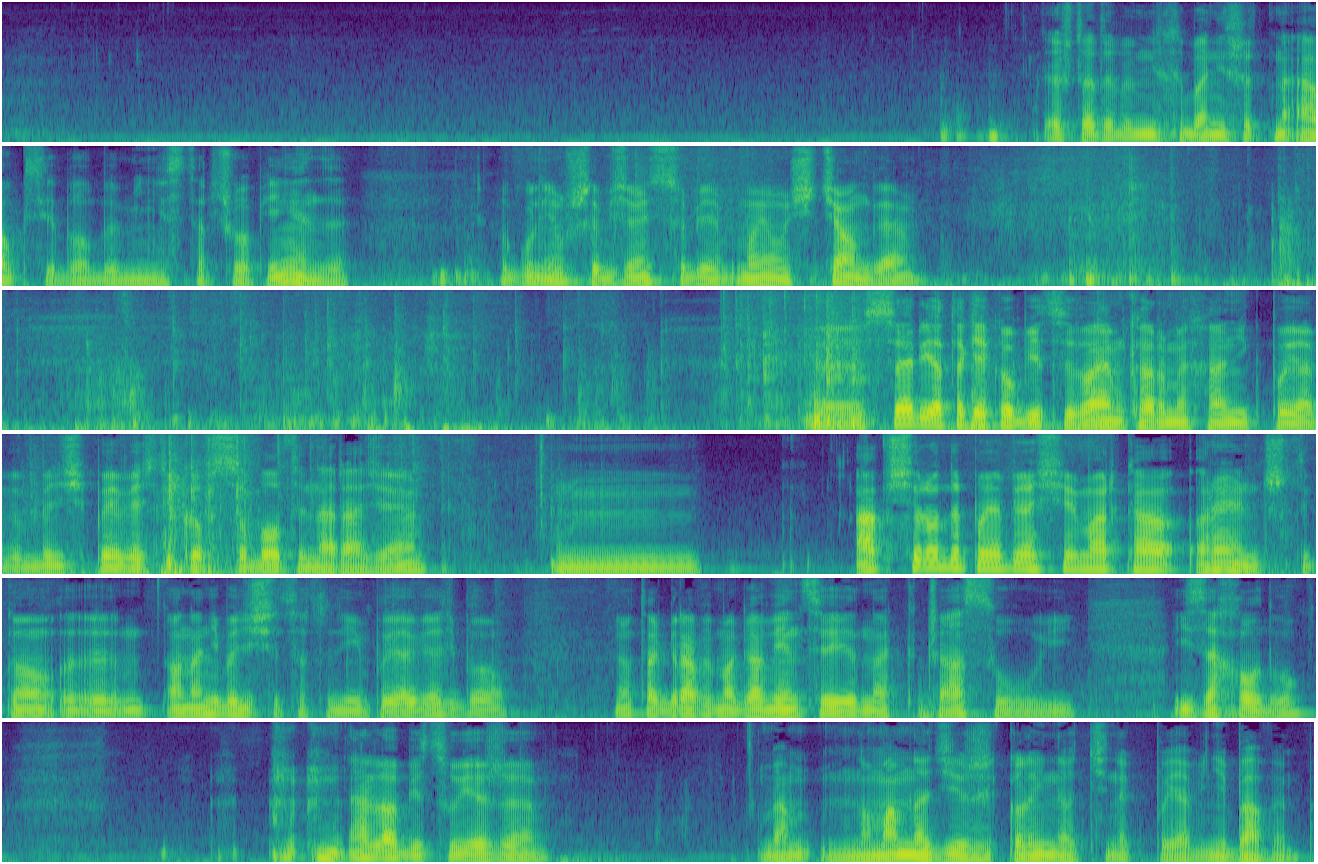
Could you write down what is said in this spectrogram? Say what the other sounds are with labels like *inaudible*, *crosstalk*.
Też wtedy bym chyba nie szedł na aukcję, bo by mi nie starczyło pieniędzy. Ogólnie muszę wziąć sobie moją ściągę. Seria, tak jak obiecywałem, Car Mechanic będzie się pojawiać tylko w soboty na razie. Mm, a w środę pojawia się marka Range, tylko y, ona nie będzie się co tydzień pojawiać, bo no, ta gra wymaga więcej jednak czasu i, i zachodu. *clears throat* Ale obiecuję, że mam, no mam nadzieję, że kolejny odcinek pojawi niebawem.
